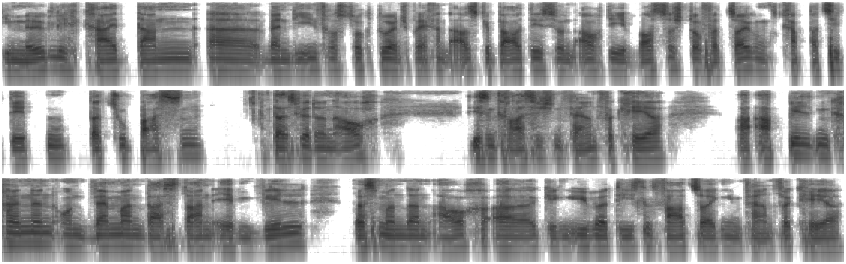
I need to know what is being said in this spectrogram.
die Möglichkeit dann, äh, wenn die Infrastruktur entsprechend ausgebaut ist und auch die Wasserstofferzeugungskapazitäten dazu passen, dass wir dann auch diesen klassischen Fernverkehr äh, abbilden können. Und wenn man das dann eben will, dass man dann auch äh, gegenüber Dieselfahrzeugen im Fernverkehr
